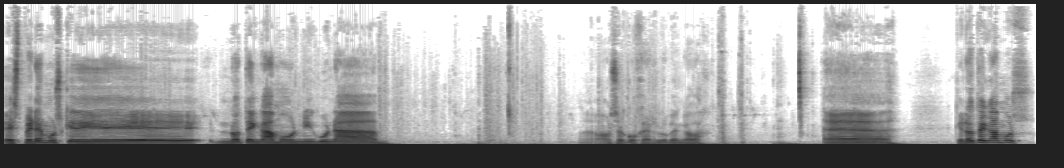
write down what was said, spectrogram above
Esperemos que no tengamos ninguna... Vamos a cogerlo, venga, va eh, Que no tengamos...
